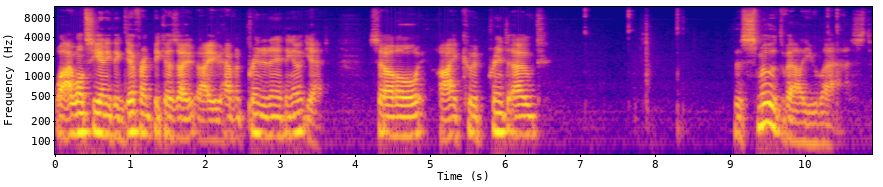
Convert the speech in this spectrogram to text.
well, I won't see anything different because I, I haven't printed anything out yet. So I could print out the smooth value last.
